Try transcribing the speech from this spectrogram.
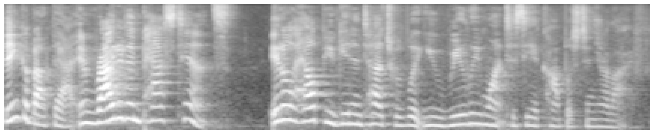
Think about that and write it in past tense. It'll help you get in touch with what you really want to see accomplished in your life.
